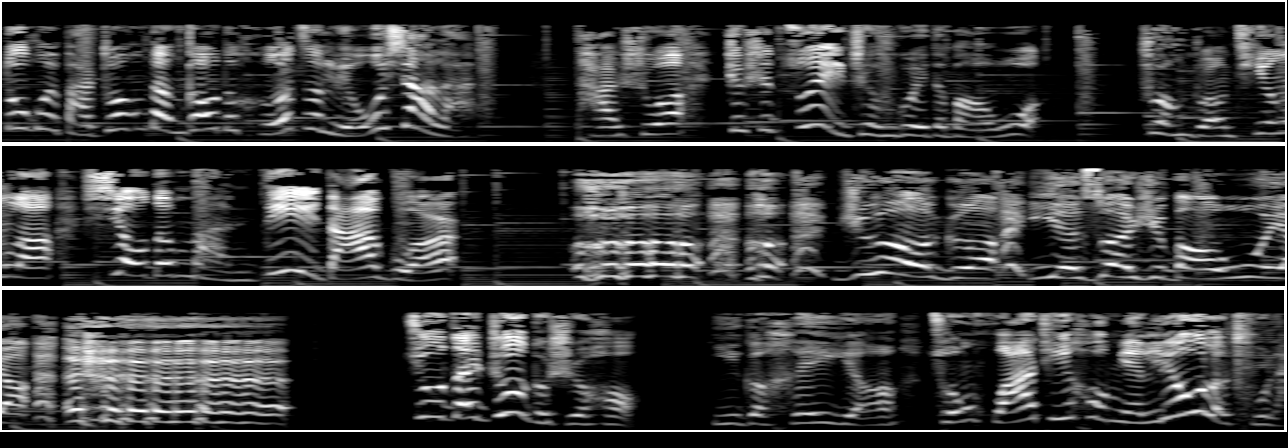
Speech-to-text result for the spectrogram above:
都会把装蛋糕的盒子留下来。他说：“这是最珍贵的宝物。”壮壮听了，笑得满地打滚儿。这个也算是宝物呀！就在这个时候，一个黑影从滑梯后面溜了出来，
